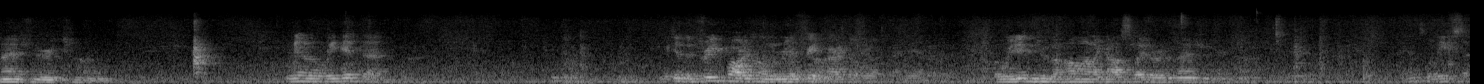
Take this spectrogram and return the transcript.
Imaginary time? No, we did the, We did the free particle in real free time, particle real time, yeah. but we didn't do the harmonic oscillator in imaginary time. I don't believe so.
